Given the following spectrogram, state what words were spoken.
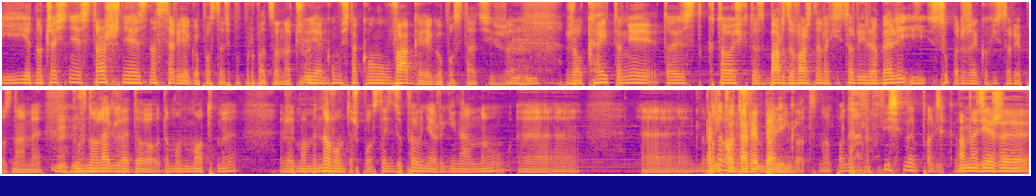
I jednocześnie strasznie jest na serio jego postać poprowadzona. Czuję mm -hmm. jakąś taką wagę jego postaci, że, mm -hmm. że okej, okay, to, nie, to jest ktoś, kto jest bardzo ważny dla historii rebelii i super, że jego historię poznamy. Mhm. Równolegle do, do Mon Mothmy, że mamy nową też postać, zupełnie oryginalną. E, no, Palikota Rebelii. Palikot. No, podoba mi się ten palikot. Mam nadzieję, że,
